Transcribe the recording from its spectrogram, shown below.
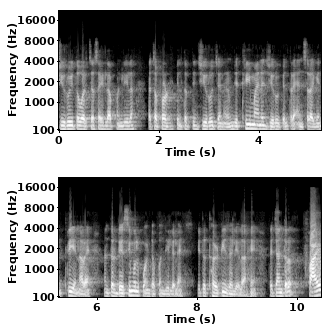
झिरो इथं वरच्या साईडला आपण लिहिलं याचा प्रॉडक्ट केलं तर ते झिरोच येणार. म्हणजे थ्री मायनस झिरो केलं तर अँसर अगेन थ्री येणार आहे. नंतर डेसिमल पॉईंट आपण दिलेला आहे. इथं थर्टी झालेला आहे. त्याच्यानंतर फाय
